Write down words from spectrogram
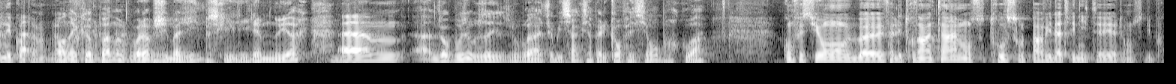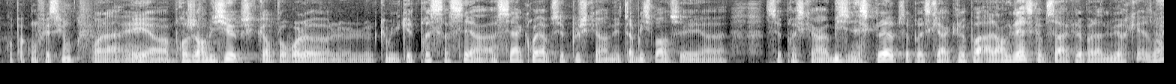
On est copains. On est copains, donc voilà, j'imagine, parce qu'il il aime New York. Euh, donc vous, vous vous ouvrez un établissement qui s'appelle Confession, pourquoi? Confession, bah, il fallait trouver un thème. On se trouve sur le parvis de la Trinité. Alors on se dit pourquoi pas confession? Voilà, et, Et- un projet ambitieux, parce que quand on voit le, le- le communiqué de presse, c'est assez, assez incroyable. C'est plus qu'un établissement, c'est euh, c'est presque un business club, c'est presque un club à, l'anglaise, comme ça, un club à la new-yorkaise, non?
